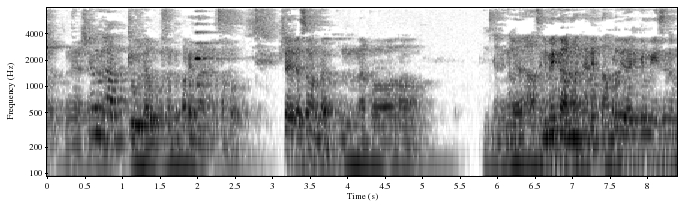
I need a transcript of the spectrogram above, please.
വർഷത്തിന് ശേഷം ട്രൂ ലവ് എന്നൊക്കെ പറയുന്ന സംഭവം. പക്ഷെ രസമുണ്ട്. അപ്പോൾ നിങ്ങൾ ആ സിനിമയും കാണണം. ഞാൻ നമ്മൾ വിചാരിക്കും ഈ സിനിമ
